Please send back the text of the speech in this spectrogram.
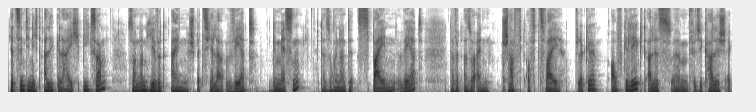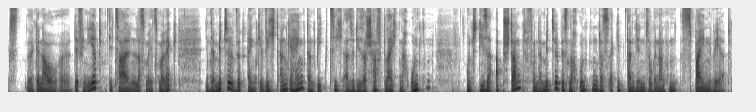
Jetzt sind die nicht alle gleich biegsam, sondern hier wird ein spezieller Wert gemessen, der sogenannte Spine-Wert. Da wird also ein Schaft auf zwei Pflöcke aufgelegt, alles ähm, physikalisch äh, genau äh, definiert. Die Zahlen lassen wir jetzt mal weg. In der Mitte wird ein Gewicht angehängt, dann biegt sich also dieser Schaft leicht nach unten. Und dieser Abstand von der Mitte bis nach unten, das ergibt dann den sogenannten Spine-Wert.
